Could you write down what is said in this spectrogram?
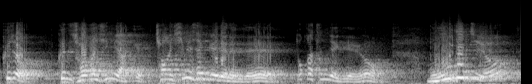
그죠? 근데 저항하는 힘이 약해. 저항 힘이 생겨야 되는데 똑같은 얘기예요. 뭐든지요.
